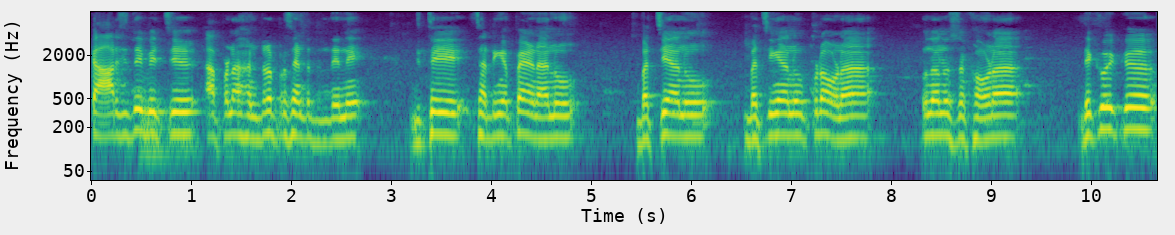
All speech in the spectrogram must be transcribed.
ਕਾਰਜ ਦੇ ਵਿੱਚ ਆਪਣਾ 100% ਦਿੰਦੇ ਨੇ, ਜਿੱਥੇ ਸਾਡੀਆਂ ਭੈਣਾਂ ਨੂੰ, ਬੱਚਿਆਂ ਨੂੰ, ਬੱਚੀਆਂ ਨੂੰ ਪੜਾਉਣਾ ਉਹਨਾਂ ਨੂੰ ਸਿਖਾਉਣਾ। ਦੇਖੋ ਇੱਕ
